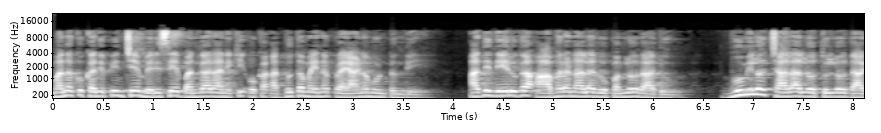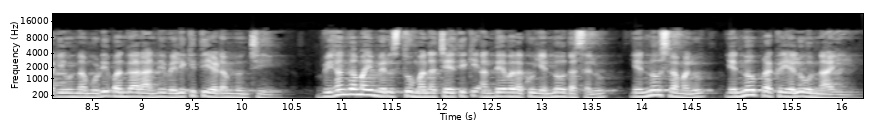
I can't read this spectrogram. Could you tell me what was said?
మనకు కనిపించే మెరిసే బంగారానికి ఒక అద్భుతమైన ప్రయాణం ఉంటుంది. అది నేరుగా ఆభరణాల రూపంలో రాదు. భూమిలో చాలా లోతుల్లో దాగి ఉన్న ముడి బంగారాన్ని వెలికి తీయడం నుంచి విహంగమై మెరుస్తూ మన చేతికి అందేవరకు ఎన్నో దశలు ఎన్నో శ్రమలు ఎన్నో ప్రక్రియలు ఉన్నాయి.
